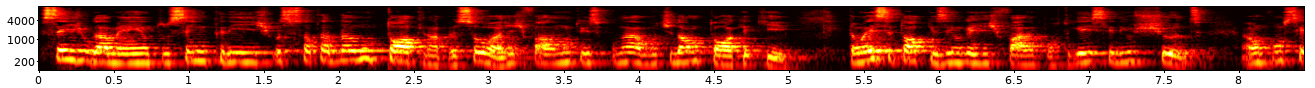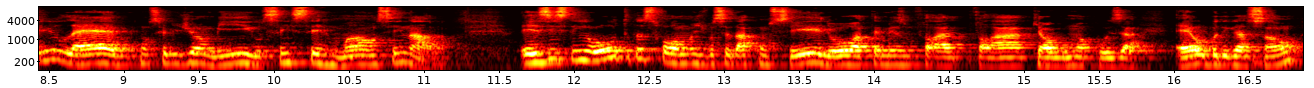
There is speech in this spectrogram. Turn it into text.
sem julgamento, sem crítica, você só está dando um toque na pessoa. A gente fala muito isso, ah, vou te dar um toque aqui. Então esse toquezinho que a gente fala em português seria o should. É um conselho leve, um conselho de amigo, sem sermão, sem nada. Existem outras formas de você dar conselho ou até mesmo falar, falar que alguma coisa é obrigação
